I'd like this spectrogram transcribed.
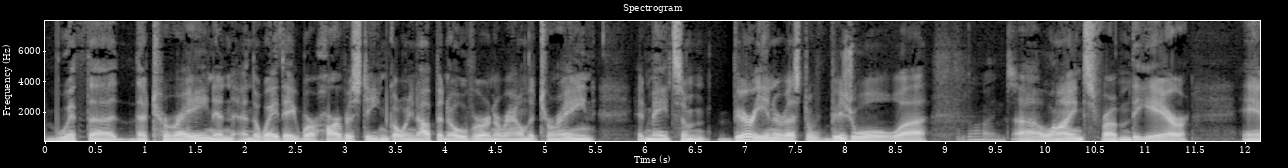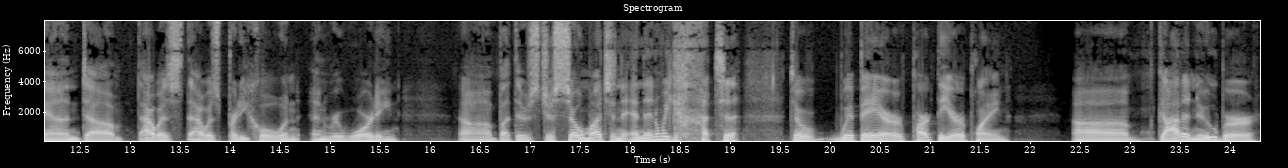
with the the terrain and, and the way they were harvesting, going up and over and around the terrain, it made some very interesting visual uh, lines. Uh, lines. from the air, and um, that was that was pretty cool and and rewarding. Uh, but there's just so much, and and then we got to to Wipaire, park the airplane, uh, got an Uber,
